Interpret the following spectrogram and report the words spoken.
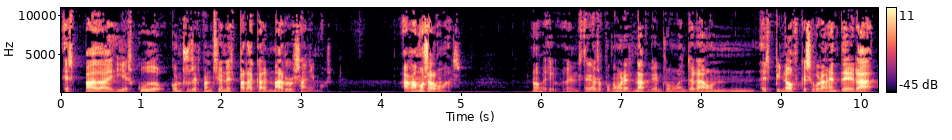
espada y escudo con sus expansiones para calmar los ánimos. Hagamos algo más. ¿no? En este caso Pokémon Snap, que en su momento era un spin-off que seguramente era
